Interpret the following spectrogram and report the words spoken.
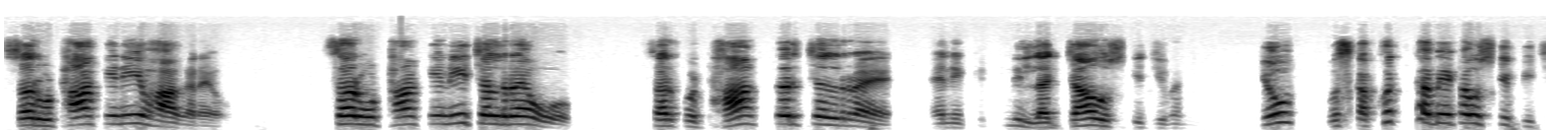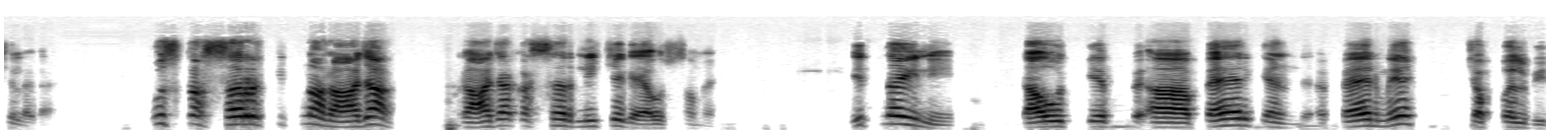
सर उठा के नहीं भाग रहे हो। सर उठा के नहीं चल रहे हो? सर को ढाक कर चल रहा है। यानी कितनी लज्जा उसके जीवन में। क्यों? उसका खुद का बेटा उसके पीछे लगा है। उसका सर कितना राजा राजा का सर नीचे गया उस समय। इतना ही नहीं, दाऊद के पैर के अंदर, पैर में चप्पल भी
